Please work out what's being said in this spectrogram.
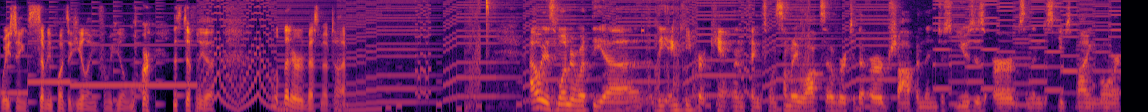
wasting 70 points of healing from a heal more. it's definitely a, a little better investment of time. I always wonder what the uh, the innkeeper at Cantlin thinks when somebody walks over to the herb shop and then just uses herbs and then just keeps buying more.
